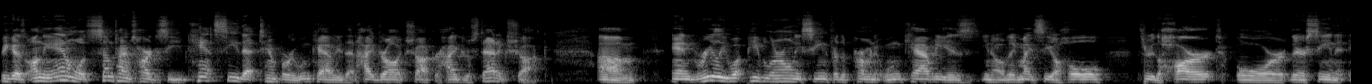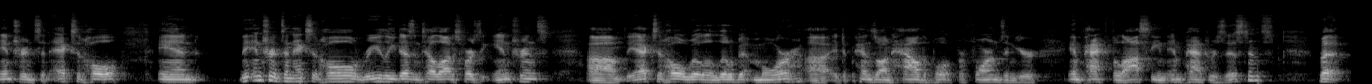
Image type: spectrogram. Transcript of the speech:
Because on the animal it's sometimes hard to see. You can't see that temporary wound cavity that hydraulic shock or hydrostatic shock. Um, and really what people are only seeing for the permanent wound cavity is you know they might see a hole through the heart or they're seeing an entrance and exit hole. And the entrance and exit hole really doesn't tell a lot as far as the entrance um, the exit hole will a little bit more uh, it depends on how the bullet performs and your impact velocity and impact resistance but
